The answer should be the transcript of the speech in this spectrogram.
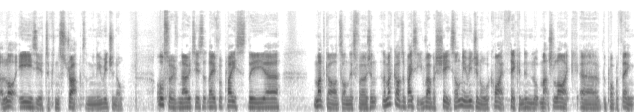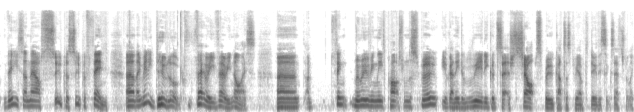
a lot easier to construct than the original. Also note is that they've replaced the uh, mudguards on this version. The mudguards are basically rubber sheets. On the original were quite thick and didn't look much like uh, the proper thing. These are now super, super thin. Uh, they really do look very, very nice. Uh, I think removing these parts from the sprue, you're going to need a really good set of sharp sprue cutters to be able to do this successfully.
